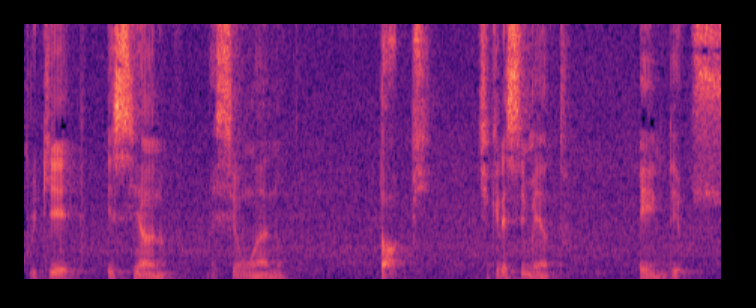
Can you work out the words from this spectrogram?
Porque esse ano vai ser um ano top de crescimento em Deus.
